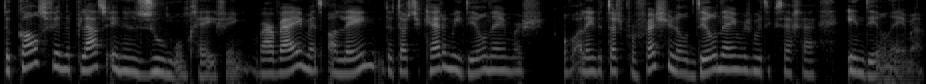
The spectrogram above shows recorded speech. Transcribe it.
De calls vinden plaats in een Zoom-omgeving, waar wij met alleen de Touch Academy deelnemers, of alleen de Touch Professional deelnemers moet ik zeggen, in deelnemen.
